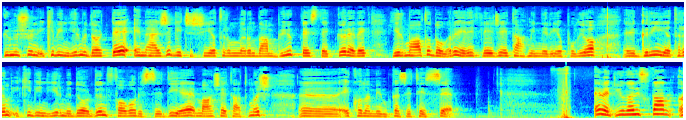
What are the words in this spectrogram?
gümüşün 2024'te enerji geçişi yatırımlarından büyük destek görerek 26 doları hedefleyeceği tahminleri yapılıyor. E, gri yatırım 2024'ün favorisi diye manşet atmış e, Ekonomim gazetesi. Evet Yunanistan e,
